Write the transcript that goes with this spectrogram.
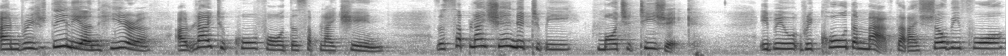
And resilient here, I'd like to call for the supply chain. The supply chain need to be more strategic. If you recall the map that I showed before,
